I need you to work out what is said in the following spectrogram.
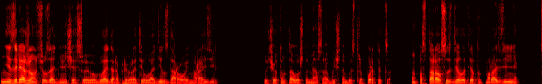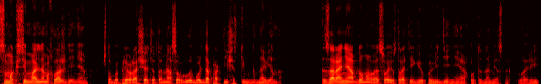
не зря же он всю заднюю часть своего глайдера превратил в один здоровый морозильник. С учетом того, что мясо обычно быстро портится, он постарался сделать этот морозильник с максимальным охлаждением, чтобы превращать это мясо в глыбу льда практически мгновенно. Заранее обдумывая свою стратегию поведения и охоты на местных тварей,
